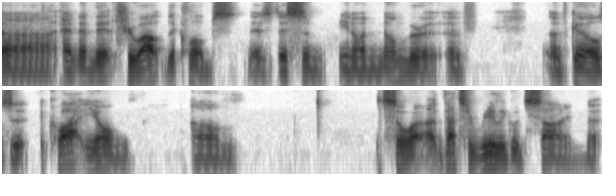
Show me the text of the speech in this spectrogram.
uh, and then throughout the clubs, there's there's some you know a number of of girls that are quite young. Um, so uh, that's a really good sign that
